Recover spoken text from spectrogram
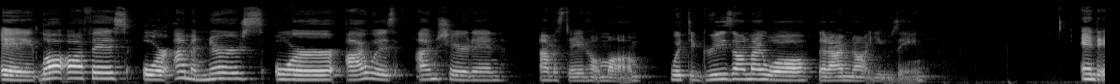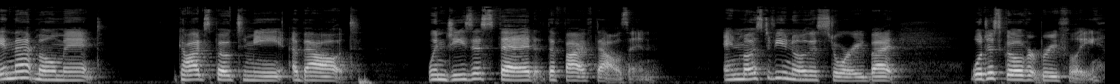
a law office, or I'm a nurse, or I was, I'm Sheridan. I'm a stay at home mom with degrees on my wall that I'm not using. And in that moment, God spoke to me about when Jesus fed the 5,000. And most of you know this story, but we'll just go over it briefly.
